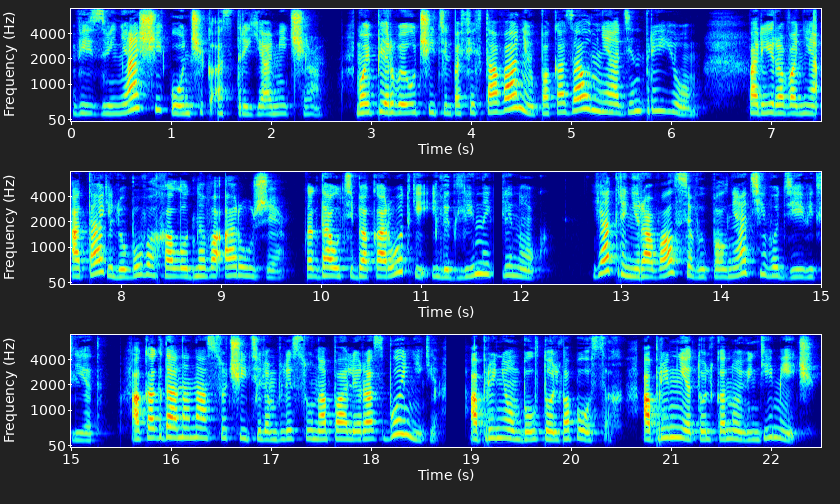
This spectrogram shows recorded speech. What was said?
весь кончик острия меча. Мой первый учитель по фехтованию показал мне один прием – парирование атаки любого холодного оружия, когда у тебя короткий или длинный клинок. Я тренировался выполнять его 9 лет. А когда на нас с учителем в лесу напали разбойники, а при нем был только посох, а при мне только новенький меч,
